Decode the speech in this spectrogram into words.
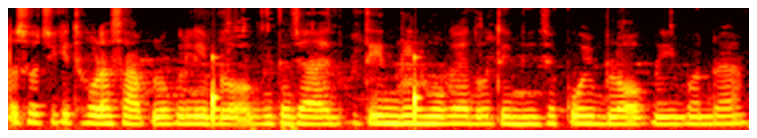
तो सोची कि थोड़ा सा आप लोगों के लिए ब्लॉग भी तो जाए। दो तीन दिन हो गए, दो तीन दिन से कोई ब्लॉग नहीं बन रहा है।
